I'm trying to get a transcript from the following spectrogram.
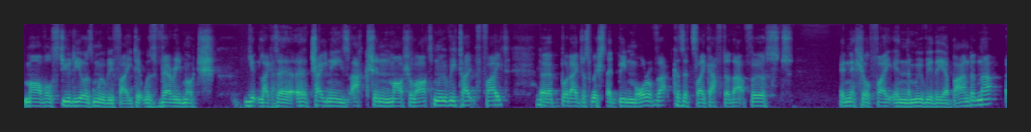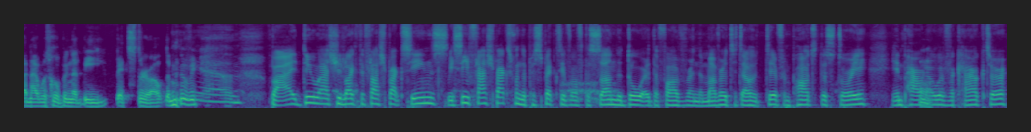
Marvel Studios movie fight. It was very much like I said, a Chinese action martial arts movie type fight. Uh, but I just wish there'd been more of that because it's like after that first initial fight in the movie, they abandoned that, and I was hoping there'd be bits throughout the movie. Yeah, but I do actually like the flashback scenes. We see flashbacks from the perspective of the son, the daughter, the father, and the mother to tell different parts of the story in parallel mm. with a character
